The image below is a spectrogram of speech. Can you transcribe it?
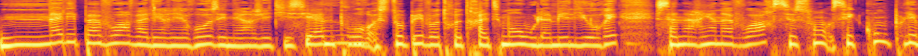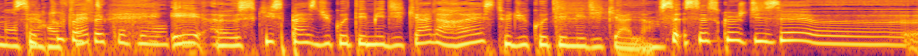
n'allez pas voir Valérie Rose, énergéticienne, Ah pour stopper votre traitement ou l'améliorer. Ça n'a rien à voir. Ce sont, c'est complémentaire tout en à fait. fait complémentaire. Et euh, ce qui se passe du côté médical reste du côté médical. C'est c'est ce que je disais euh,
